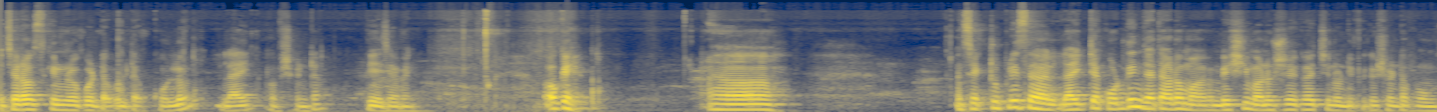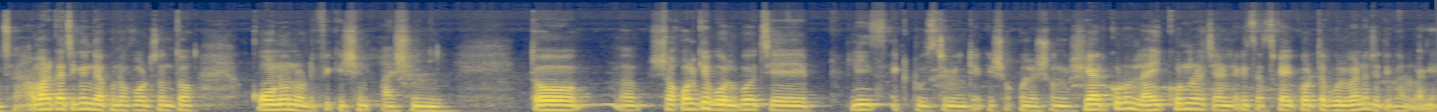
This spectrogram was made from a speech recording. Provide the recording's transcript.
এছাড়াও স্ক্রিনের ওপর ডাবল ট্যাপ করলেও লাইক অপশনটা পেয়ে যাবেন। ওকে আচ্ছা একটু প্লিজ লাইকটা করে দিন, যাতে আরও বেশি মানুষের কাছে নোটিফিকেশনটা পৌঁছায়। আমার কাছে কিন্তু এখনও পর্যন্ত কোনো নোটিফিকেশন আসেনি। তো সকলকে বলব যে প্লিজ একটু স্ট্রিমিংটাকে সকলের সঙ্গে শেয়ার করুন লাইক করুন আর চ্যানেলটাকে সাবস্ক্রাইব করতে ভুলবেন না যদি ভালো লাগে।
